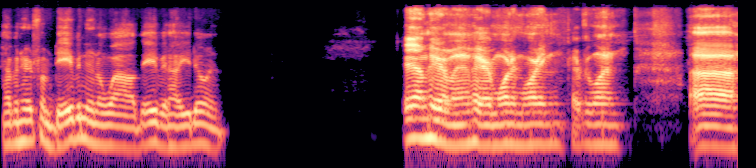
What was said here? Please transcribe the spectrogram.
haven't heard from David in a while. David, how you doing? Yeah, I'm here, man. Here. Morning, morning, everyone. Uh,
